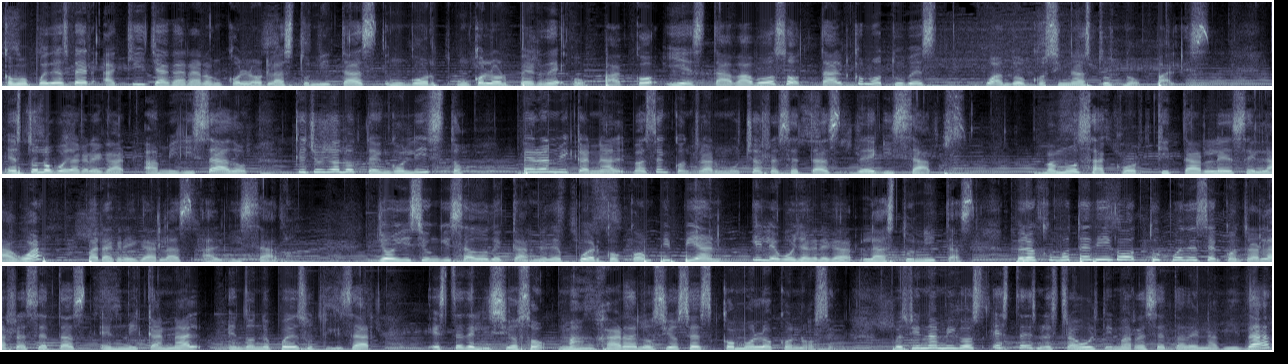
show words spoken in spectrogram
Como puedes ver aquí ya agarraron color las tunitas, un, un color verde opaco y está baboso, tal como tú ves cuando cocinas tus nopales. Esto lo voy a agregar a mi guisado que yo ya lo tengo listo, pero en mi canal vas a encontrar muchas recetas de guisados. Vamos a quitarles el agua para agregarlas al guisado. Yo hice un guisado de carne de puerco con pipián y le voy a agregar las tunitas. Pero como te digo, tú puedes encontrar las recetas en mi canal en donde puedes utilizar este delicioso manjar de los dioses como lo conocen. Pues bien amigos, esta es nuestra última receta de Navidad.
